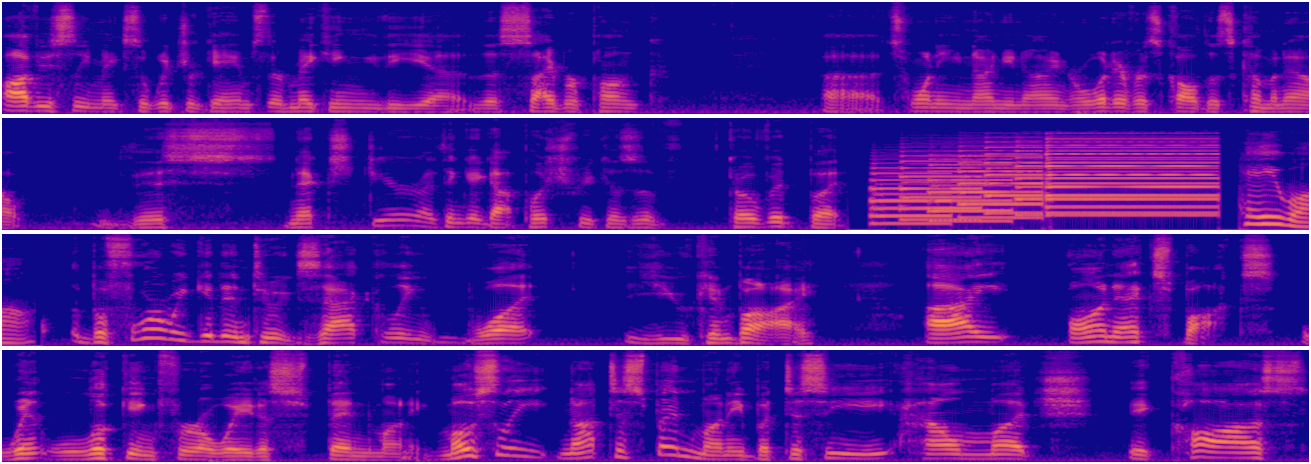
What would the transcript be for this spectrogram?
obviously makes the Witcher games. They're making the uh, the Cyberpunk uh, twenty ninety nine or whatever it's called that's coming out this next year. I think it got pushed because of COVID, but. Paywall. Before we get into exactly what you can buy, I on Xbox went looking for a way to spend money. Mostly not to spend money, but to see how much it costs.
